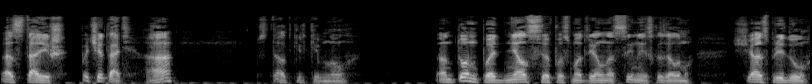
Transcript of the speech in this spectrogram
Оставишь почитать, а? Сталкер кивнул. Антон поднялся, посмотрел на сына и сказал ему: "Сейчас приду".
